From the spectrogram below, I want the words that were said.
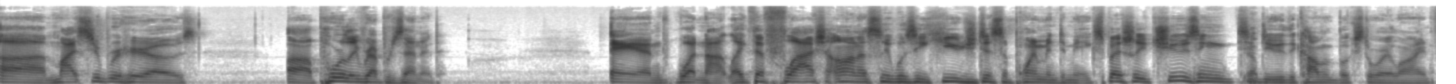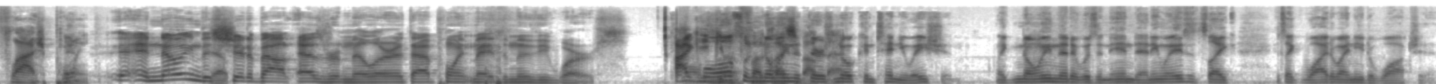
uh, my superheroes uh, poorly represented and whatnot. Like the Flash, honestly, was a huge disappointment to me, especially choosing to do the comic book storyline Flashpoint. And knowing the shit about Ezra Miller at that point made the movie worse. I could Well, also knowing that there's that. no continuation, like knowing that it was an end anyways. It's like it's like why do I need to watch it?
